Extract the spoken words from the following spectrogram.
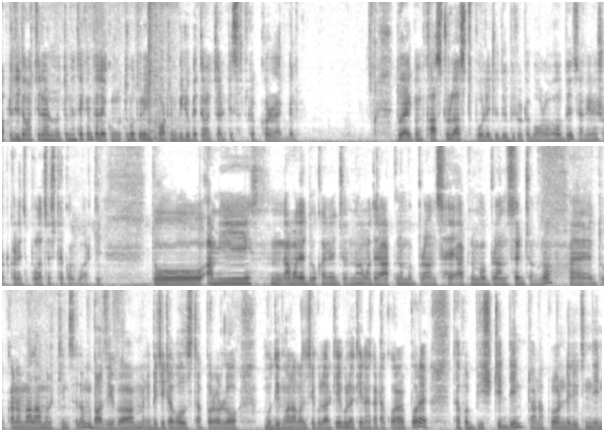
আপনি যদি আমার চ্যানেল নতুন হয়ে থাকেন, তাহলে এরকম নতুন নতুন ইম্পর্টেন্ট ভিডিও পেতে আমার চ্যানেলটি সাবস্ক্রাইব করে রাখবেন। তো একদম ফার্স্ট টু লাস্ট বলে যদি ভিডিওটা বড় হবে, জানি না শর্টকাটে বলার চেষ্টা করব আর কি। তো আমি আমাদের দোকানের জন্য আমাদের আট নম্বর ব্রাঞ্চ হ্যাঁ আট নম্বর ব্রাঞ্চের জন্য হ্যাঁ, দোকানে মালামাল কিনছিলাম বাজি বা মানে ভেজিটেবলস তারপর হলো মুদি মালামাল যেগুলো আর কি এগুলো কেনাকাটা করার পরে তারপর বৃষ্টির দিন টানা পুরান্ডে দুই তিন দিন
